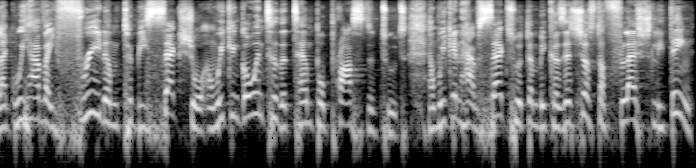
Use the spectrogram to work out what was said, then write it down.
Like we have a freedom to be sexual and we can go into the temple prostitutes and we can have sex with them because it's just a fleshly thing.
